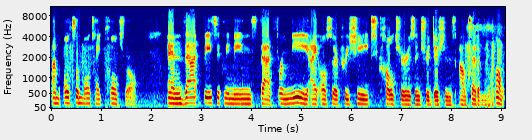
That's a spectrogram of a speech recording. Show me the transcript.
I'm also multicultural. And that basically means that for me, I also appreciate cultures and traditions outside of my own.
